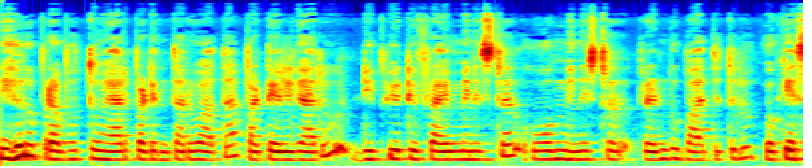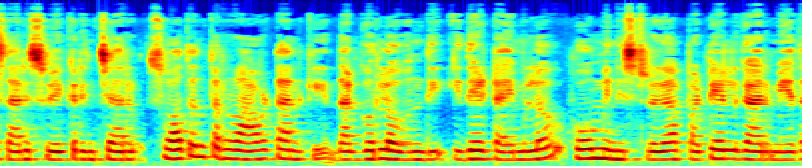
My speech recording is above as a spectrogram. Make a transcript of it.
నెహ్రూ ప్రభుత్వం ఏర్పడిన తరువాత Patel garu deputy prime minister home minister రెండు బాధ్యతలు ఒకేసారి స్వీకరించారు. స్వాతంత్రం రావటానికి దగ్గరలో ఉంది. ఇదే టైంలో హోమ్ మినిస్టర్గా పటేల్ గారి మీద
